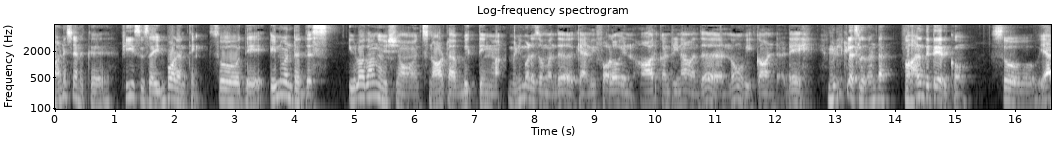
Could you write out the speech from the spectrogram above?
மனுஷனுக்கு peace is a important thing so they invented this இவ்வளோதாங்க விஷயம் இட்ஸ் நாட் அ பிக் திங்லாம் மினிமலிசம் வந்து can we follow in our கண்ட்ரினா வந்து நோ வி கான்ட் டே மிடில் கிளாஸில் தான்டா வாழ்ந்துகிட்டே இருக்கும் so ya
